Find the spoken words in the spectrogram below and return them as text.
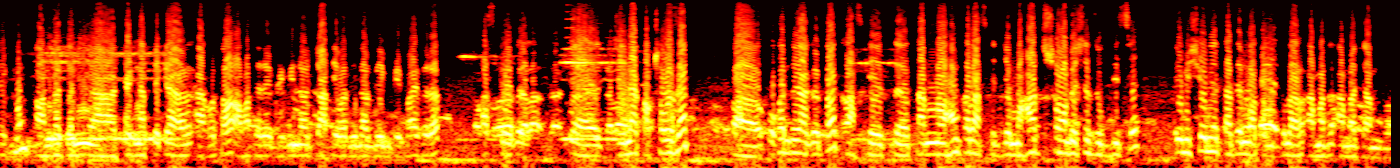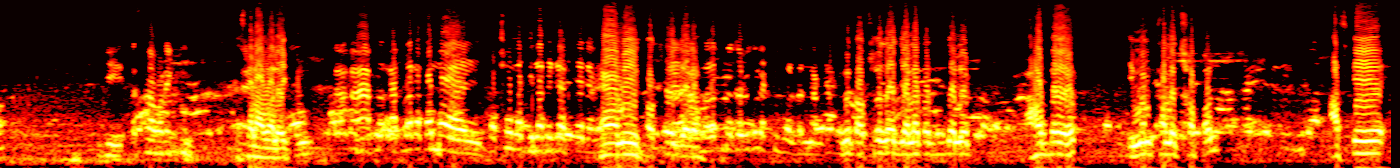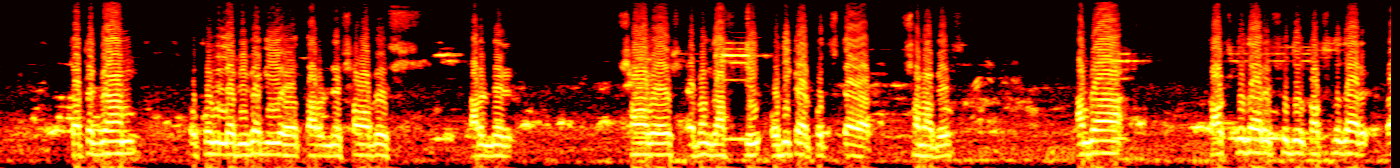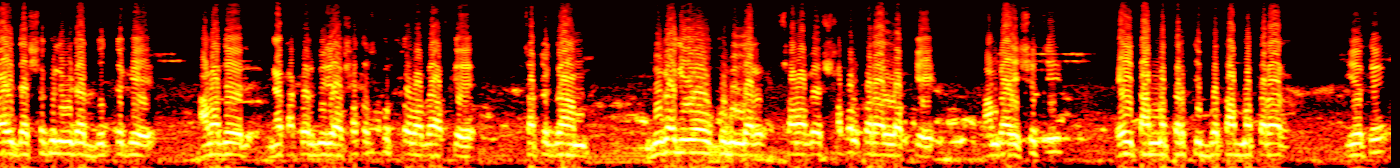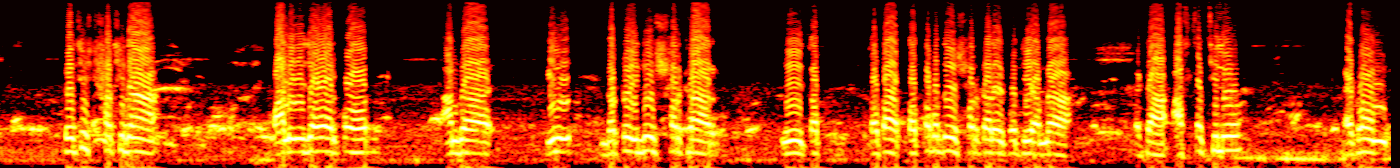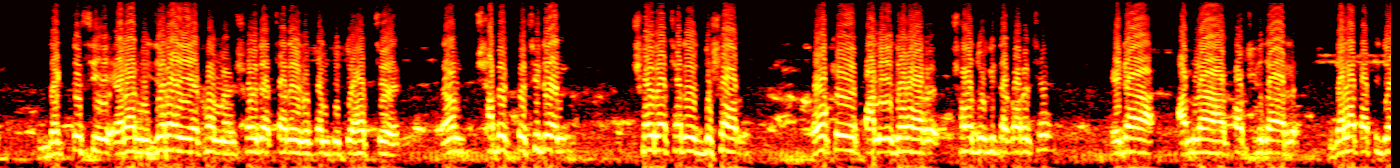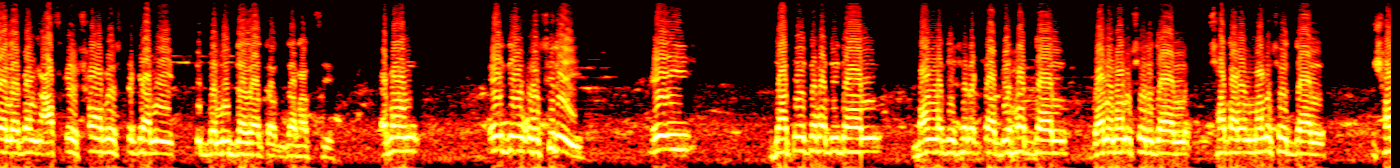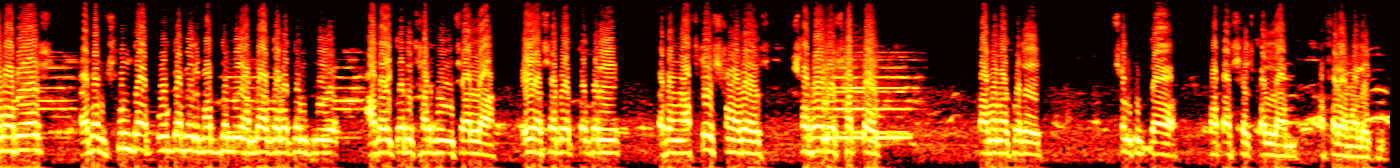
আলাইকুম আমরা জানি টেকনাফ থেকে আগত আমাদের বিভিন্ন জাতীয়বাদী দল বিএনপি ভাই বোনেরা আজকে জেলা কক্সবাজার ওখান থেকে আগত। আজকে তার অহংকার আজকে যে মহৎ সমাবেশে যোগ দিচ্ছে এই বিষয় নিয়ে তাদের মতামতগুলো আমাদের আমরা জানব। জি আসসালামু আলাইকুম। আসসালামু আলাইকুম। আপনারা কক্সবাজার জেলা থেকে আসছেন? হ্ঁ আমি কক্সবাজার জেলা। একটু বলবেন নামটা আমি কক্সবাজার জেলা তন্ত্র দলের আহ্বায়ক ইমাম খালেদ সফল। আজকে চট্টগ্রাম ও কুমিল্লা বিভাগীয় তারুণ্যের সমাবেশ তারুণ্যের সমাবেশ এবং রাষ্ট্রীয় অধিকার প্রতিষ্ঠার সমাবেশ। আমরা কক্সবাজার, সুদূর কক্সবাজার প্রায় দেড়শো কিলোমিটার দূর থেকে আমাদের নেতাকর্মীরা স্বতঃস্ফূর্তভাবে আজকে চট্টগ্রাম বিভাগীয় কুমিল্লার সমাবেশ সফল করার লক্ষ্যে আমরা এসেছি। এই তাপমাত্রার তীব্র তাপমাত্রার ইয়েতে। ফেসিস্ট হাসিনা পালিয়ে যাওয়ার পর আমরা ডক্টর ইদুস সরকার তথা তত্ত্বাবধায়ক সরকারের প্রতি আমরা একটা আস্থা ছিল। এখন দেখতেছি এরা নিজেরাই এখন স্বৈরাচারে রূপান্তরিত হচ্ছে। এখন সাবেক প্রেসিডেন্ট স্বৈরাচারের দূষর ওকে পালিয়ে যাওয়ার সহযোগিতা করেছে। এটা আমরা কক্সবাজার জেলা তাঁতি দল এবং আজকের সমাবেশ থেকে আমি তীব্র নিন্দা জা- জানাচ্ছি। এবং এই যে অচিরেই এই জাতীয়তাবাদী দল, বাংলাদেশের একটা বৃহৎ দল, গণমানুষের দল, সাধারণ মানুষের দল, সমাবেশ এবং সুন্দর প্রোগ্রামের মাধ্যমে আমরা গণতন্ত্র আদায় করে ছাড়বো ইনশাল্লাহ এই আশা ব্যক্ত করে এবং আজকের সমাবেশ সফল ও সার্থক কামনা করে সংক্ষিপ্ত কথা শেষ করলাম। আসসালামু আলাইকুম।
